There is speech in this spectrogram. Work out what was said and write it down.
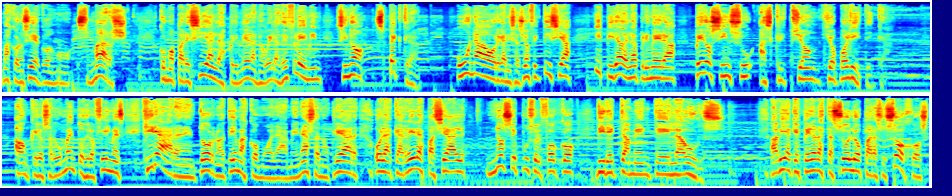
más conocida como SMARSH, como aparecía en las primeras novelas de Fleming, sino Spectra, una organización ficticia inspirada en la primera, pero sin su ascripción geopolítica. Aunque los argumentos de los filmes giraran en torno a temas como la amenaza nuclear o la carrera espacial, no se puso el foco directamente en la URSS. Había que esperar hasta solo para sus ojos,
